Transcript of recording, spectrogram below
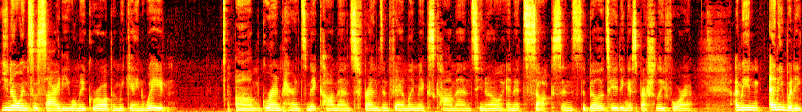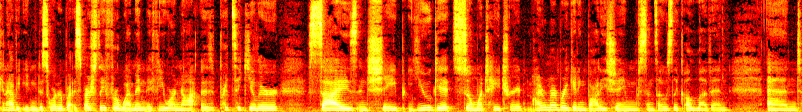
you know, in society, when we grow up and we gain weight, um, grandparents make comments, friends and family makes comments, you know, and it sucks and it's debilitating, especially for, I mean, anybody can have an eating disorder, but especially for women, if you are not a particular size and shape, you get so much hatred. I remember getting body shamed since I was like 11, and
